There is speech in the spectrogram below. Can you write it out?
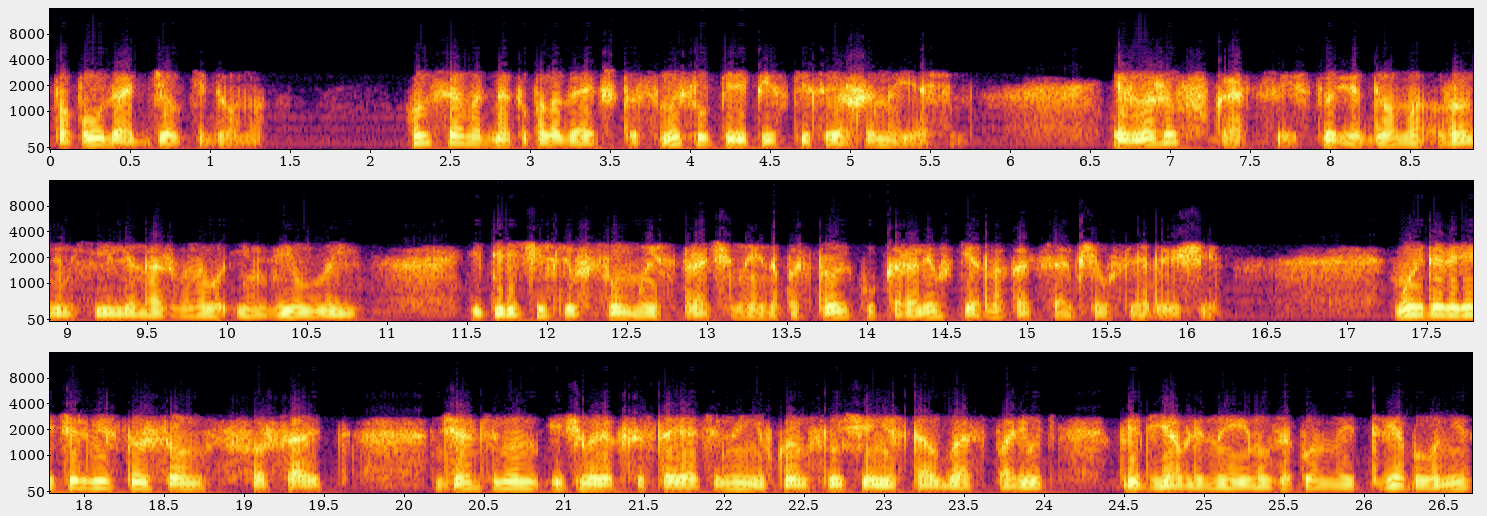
по поводу отделки дома. Он сам, однако, полагает, что смысл переписки совершенно ясен. Изложив вкратце историю дома в Робин-Хилле, названного им виллой, и перечислив суммы, истраченные на постройку, королевский адвокат сообщил следующее. «Мой доверитель, мистер Сомс Форсайт, Джентльмен и человек состоятельный ни в коем случае не стал бы оспаривать предъявленные ему законные требования,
